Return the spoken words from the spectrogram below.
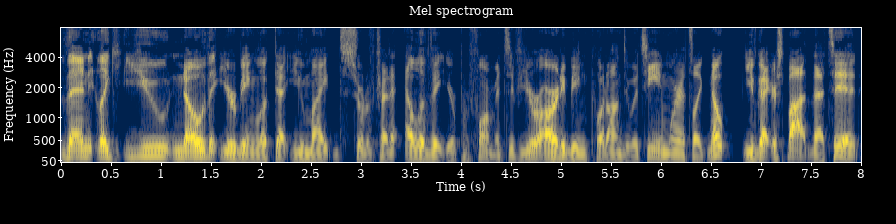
then like you know that you're being looked at, you might sort of try to elevate your performance. If you're already being put onto a team where it's like, nope, you've got your spot, that's it.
